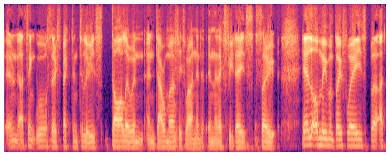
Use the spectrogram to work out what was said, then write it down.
and I think we're also expecting to lose Darlow and, and Daryl Murphy as well in, in the next few days. So, yeah, a lot of movement both ways, but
